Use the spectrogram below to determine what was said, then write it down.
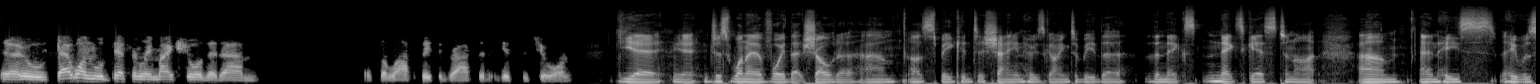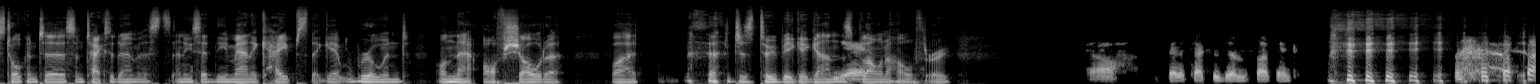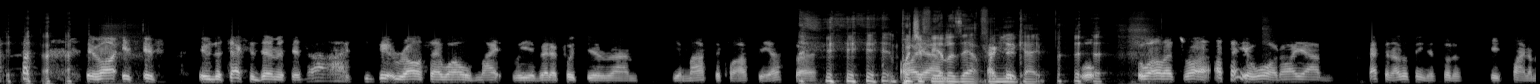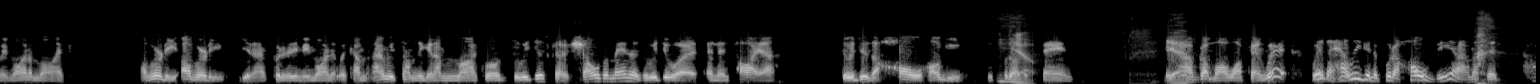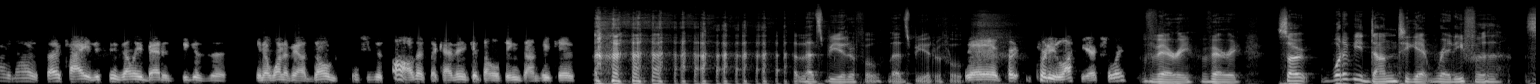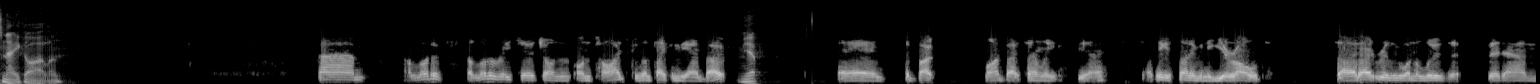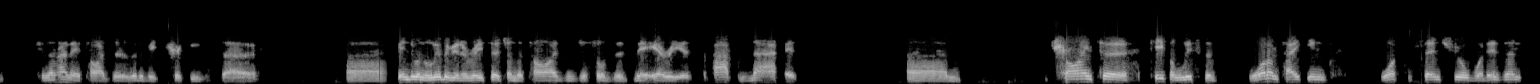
It'll, that one will definitely make sure that um, it's the last piece of grass that it gets to chew on. Yeah, yeah. You just want to avoid that shoulder. Um, I was speaking to Shane, who's going to be the the next next guest tonight, um, and he's he was talking to some taxidermists, and he said the amount of capes that get ruined on that off shoulder by just two bigger guns Yeah. blowing a hole through. Oh, better taxidermist, I think. if I if, if if the taxidermist says, "Ah, it's a bit raw," I say, "Well, mate, well, you better put your um your master class here." So, Put your I, um, feelers out for a new cape. well, well, that's right. I tell you what, I um, that's another thing that sort of keeps playing on my mind. I'm like, I've already, I've already, you know, put it in my mind that we're coming home with something, and I'm like, well, do we just go shoulder man, or do we do a, an entire, do we do the whole hoggy, just put on the stand? Yeah, Yeah. I've got my wife going, where, where the hell are you going to put a whole deer? And I said, oh no, it's okay. This thing's only about as big as the, you know, one of our dogs. And she said, oh, that's okay. Then get the whole thing done. Who cares? That's beautiful. That's beautiful. Yeah, pre- pretty lucky actually. Very, very. So, what have you done to get ready for Snake Island? Um, a lot of a lot of research on on tides because I'm taking my own boat, Yep. and the boat, my boat's only you know, I think it's not even a year old, so I don't really want to lose it. But um, because I know their tides are a little bit tricky, so uh, been doing a little bit of research on the tides and just sort of the, the areas. Apart from that, it's um, trying to keep a list of what I'm taking, what's essential, what isn't.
